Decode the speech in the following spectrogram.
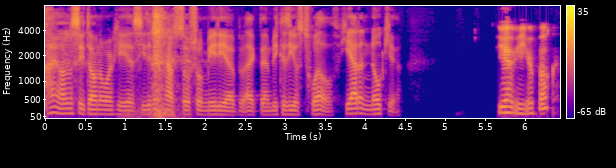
I honestly don't know where he is. He didn't have social media back then because he was 12. He had a Nokia. You have a yearbook?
